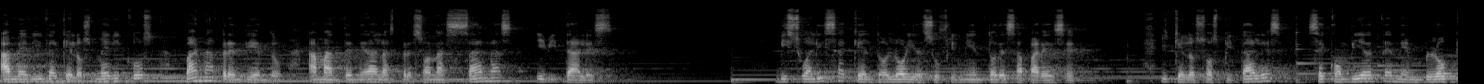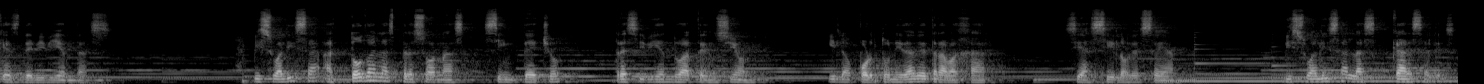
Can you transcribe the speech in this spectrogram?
a medida que los médicos van aprendiendo a mantener a las personas sanas y vitales. Visualiza que el dolor y el sufrimiento desaparecen y que los hospitales se convierten en bloques de viviendas. Visualiza a todas las personas sin techo recibiendo atención y la oportunidad de trabajar si así lo desean. Visualiza las cárceles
